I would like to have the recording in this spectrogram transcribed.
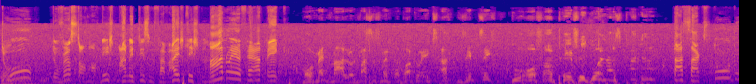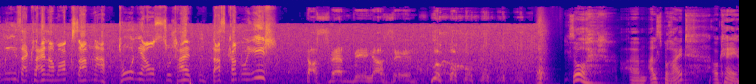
Du? Du wirst doch noch nicht mal mit diesem verweichlichten Manuel fertig. Moment mal, und was ist mit Roboto X78? Du OVP-Figurenauspacker? Das sagst du, du mieser kleiner Mocksammler. Toni auszuschalten, das kann nur ich. Das werden wir ja sehen. So, ähm, alles bereit? Okay,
